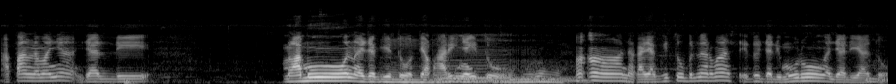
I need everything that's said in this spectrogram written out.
apa namanya jadi melamun aja gitu tiap harinya itu. Heeh, nah kayak gitu benar mas. Itu jadi murung aja dia tuh.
